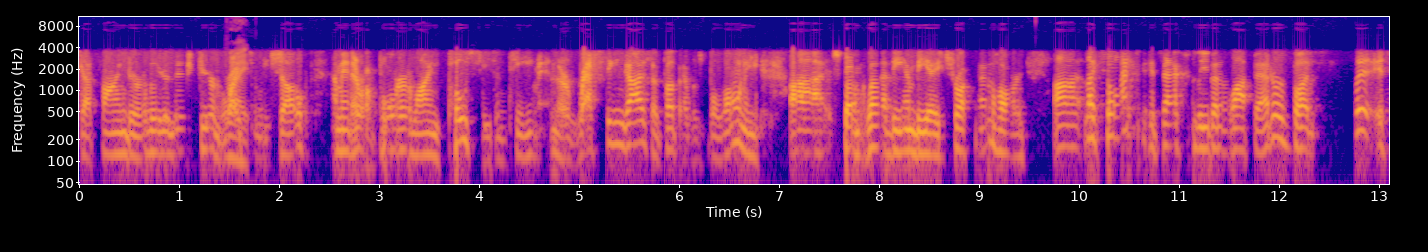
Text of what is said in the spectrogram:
got fined earlier this year, and Right. rightfully so. I mean, they're a borderline postseason team, and they're resting guys. I thought that was baloney. Uh, so I'm glad the NBA struck them hard. Uh, like, so I think it's actually been a lot better, but it's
